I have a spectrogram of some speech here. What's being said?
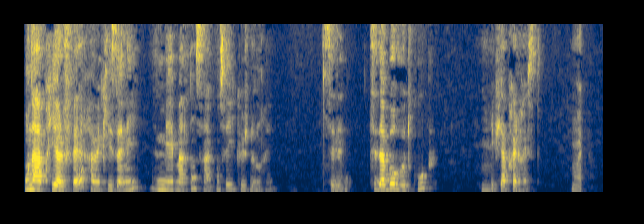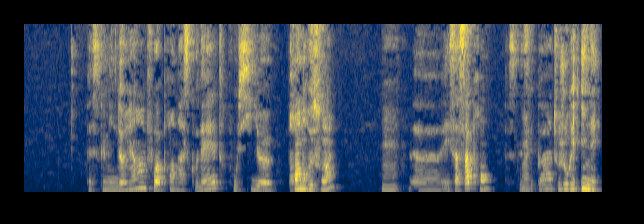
On a appris à le faire avec les années, mais maintenant c'est un conseil que je donnerais. C'est d'abord votre couple, mm. et puis après le reste. Parce que mine de rien, il faut apprendre à se connaître, il faut aussi euh, prendre soin. Mm. Euh, et ça s'apprend, parce que c'est pas toujours inné.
